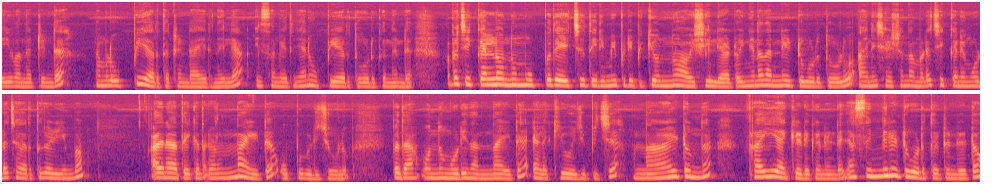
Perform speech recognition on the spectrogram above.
ആയി വന്നിട്ടുണ്ട്. നമ്മൾ ഉപ്പ് ചേർത്തിട്ടുണ്ടായിരുന്നില്ല. ഈ സമയത്ത് ഞാൻ ഉപ്പ് ചേർത്ത് കൊടുക്കുന്നുണ്ട്. അപ്പോൾ ചിക്കനിലൊന്നും ഉപ്പ് തേച്ച് തിരുമ്മി പിടിപ്പിക്കൊന്നും ആവശ്യമില്ല കേട്ടോ. ഇങ്ങനെ തന്നെ ഇട്ട് കൊടുത്തോളൂ. അതിനുശേഷം നമ്മുടെ ചിക്കനും കൂടെ ചേർത്ത് കഴിയുമ്പം അതിനകത്തേക്ക് നന്നായിട്ട് ഉപ്പ് പിടിച്ചോളും. ഇപ്പോൾ ഇതാ ഒന്നും കൂടി നന്നായിട്ട് ഇളക്കി യോജിപ്പിച്ച് നന്നായിട്ടൊന്ന് ഫ്രൈ ആക്കി എടുക്കുന്നുണ്ട്. ഞാൻ സിമ്മിലിട്ട് കൊടുത്തിട്ടുണ്ട് കേട്ടോ.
